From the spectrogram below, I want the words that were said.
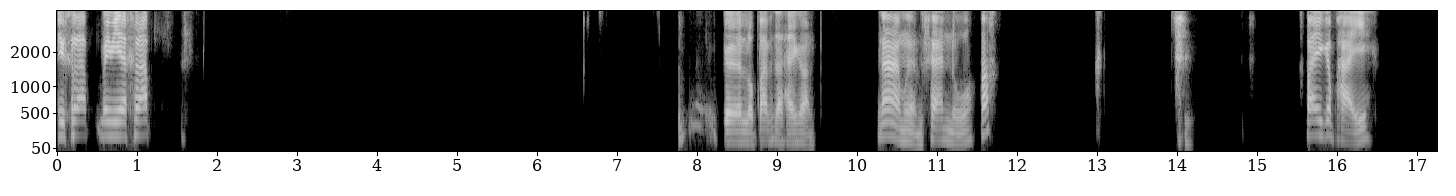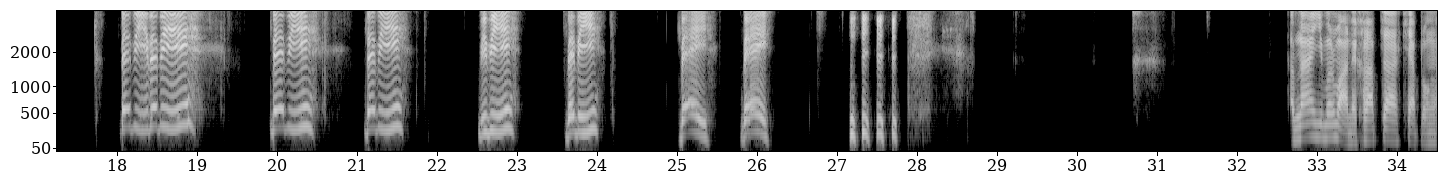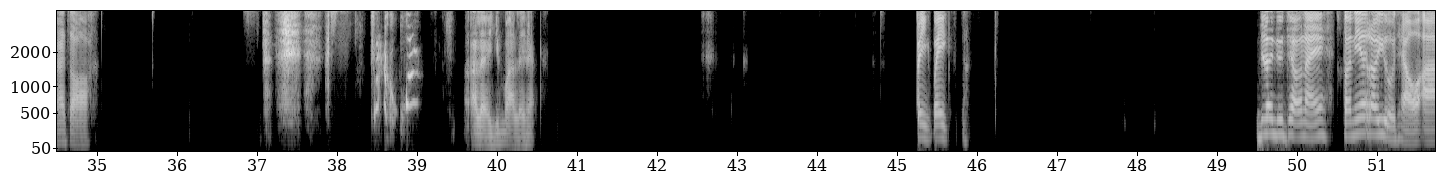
นี่ครับ ไม่มีนะครับ เกินหลบป้ายภาษาไทยก่อน หน้าเหมือนแฟนหนูฮะไปกับไผเบบีเบบีเบบีเบบีบีบีเบบีเบย์เบย์ทำหน้ายิ้มหวานๆนะครับ จะแคปลงหน้าจอ อะไรยิ้มหวานเลยเนี่ย ไปอีกไปอีกเดินอยู่แถวไหน ตอนนี้เราอยู่แถวอ่า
